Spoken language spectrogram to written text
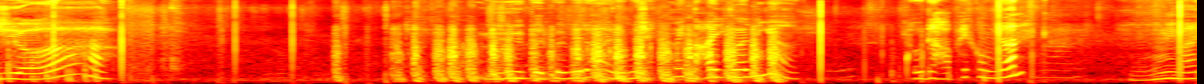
อย่าเฮ้ยเป็นไปไม่ได้ทำไมฉันยังไม่ตายอีกเลยเนี่ยเราดาบเพชรของฉัน ไม่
